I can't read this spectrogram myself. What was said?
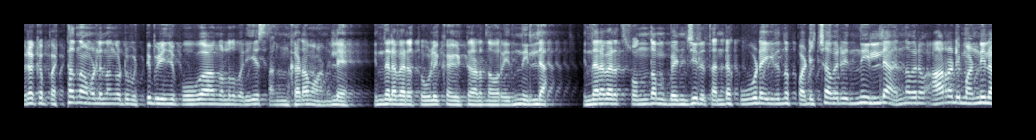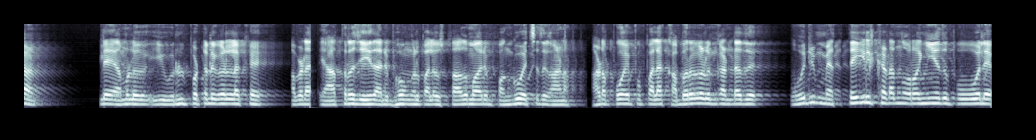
ഇവരൊക്കെ പെട്ടെന്ന് നമ്മളിൽ നിന്ന് അങ്ങോട്ട് വിട്ടുപിരിഞ്ഞ് പോവുക എന്നുള്ളത് വലിയ സങ്കടമാണ് അല്ലേ? ഇന്നലെ വരെ തോളിക്കൈയിട്ട് നടന്നവർ ഇന്നില്ല. ഇന്നലെ വരെ സ്വന്തം ബെഞ്ചിൽ തന്റെ കൂടെ ഇരുന്ന് പഠിച്ചവർ ഇന്നില്ല എന്നവർ ആറടി മണ്ണിലാണ്. അല്ലേ? നമ്മൾ ഈ ഉരുൾപൊട്ടലുകളിലൊക്കെ അവിടെ യാത്ര ചെയ്ത അനുഭവങ്ങൾ പല ഉസ്താദുമാരും പങ്കുവെച്ചത് കാണാം. അവിടെ പോയപ്പോൾ പല കബറുകളും കണ്ടത് ഒരു മെത്തയിൽ കിടന്നുറങ്ങിയതുപോലെ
